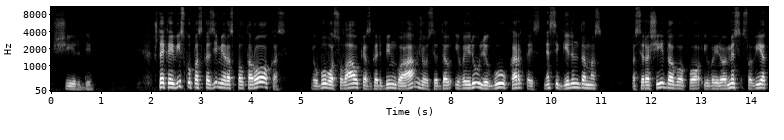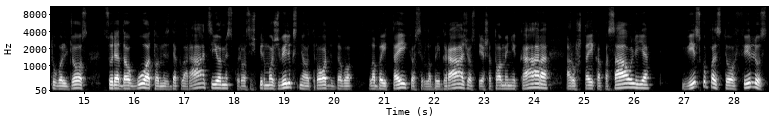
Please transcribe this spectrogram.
širdį. Štai kai vyskupas Kazimieras Paltarokas jau buvo sulaukęs garbingo amžiaus ir dėl įvairių lygų kartais nesigilindamas pasirašydavo po įvairiomis sovietų valdžios suredaguotomis deklaracijomis, kurios iš pirmo žvilgsnio atrodydavo labai taikios ir labai gražios prieš atominį karą ar už taiką pasaulyje. Vyskupas Teofilius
